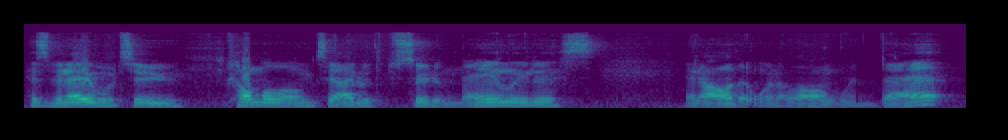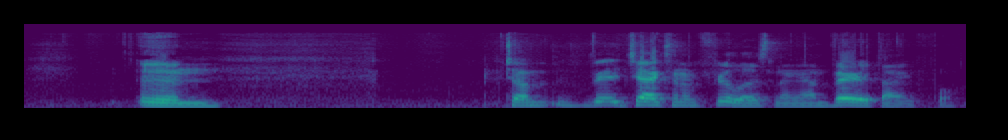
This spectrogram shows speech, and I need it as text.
has been able to come alongside with pursuit of manliness and all that went along with that. And so, I'm, Jackson, if you're listening, I'm very thankful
